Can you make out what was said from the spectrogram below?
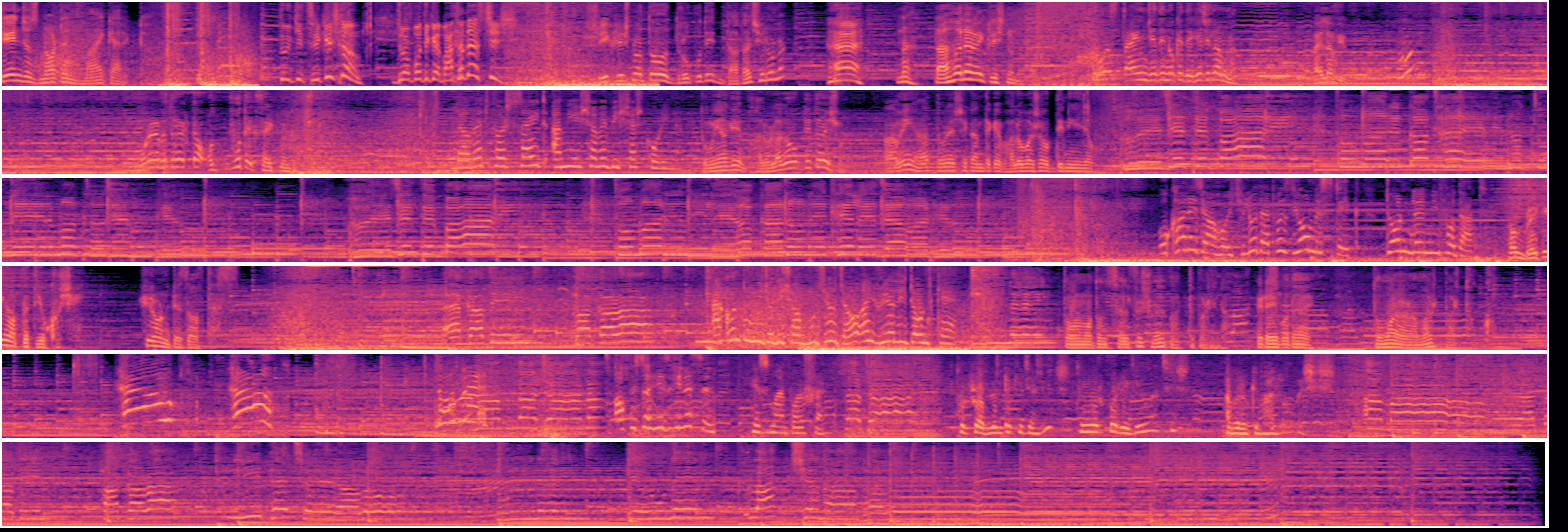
Change is not in my character তুই কি শ্রীকৃষ্ণ? দ্রৌপদীকে বাঁচাতে আসছিস? শ্রীকৃষ্ণ তো দ্রৌপদীর দাদা ছিল না? হ্যাঁ। না তাহলে আমি কৃষ্ণ না। ফার্স্ট টাইম যেদিন ওকে দেখেছিলাম না। আই লাভ ইউ মনের ভেতরে একটা অদ্ভুত এক্সাইটমেন্ট হচ্ছিল লাভ এট ফার্স্ট সাইট আমি এসবে বিশ্বাস করি না। তুমি আগে ভালো লাগা অব্দি তো এসো। আমি হাত ধরে সেখান থেকে ভালোবাসা অব্দি নিয়ে যাব। যেতে পারি কথা এলে নতুনের মতো যেন কেউ হয়ে যেতে পারি। তোমার মিলে অকারণে খেলে যাওয়া ঢেউ। ওখানে যা হয়েছিল that was your mistake don't blame me for that I'm breaking up with you, Khushi. You don't deserve this. একাদিন ফাঁকারা। এখন তুমি যদি সব বুঝেও যাও আই রিয়েলি ডোন্ট কেয়ার তোমার মতন সেলফিশ হয়ে ভাবতে পারি না। এটাই বোধ হয় তোমার আর আমার পার্থক্য। Officer he is innocent he is my boyfriend তোর প্রবলেমটা কি জানিস? তুই ওর উপর রেগেও আছিস আবার ওকে ভালোবাসিস। আমার ফাঁকারা নিভেছে আলো। নেই কেউ নেই লাগছে না।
